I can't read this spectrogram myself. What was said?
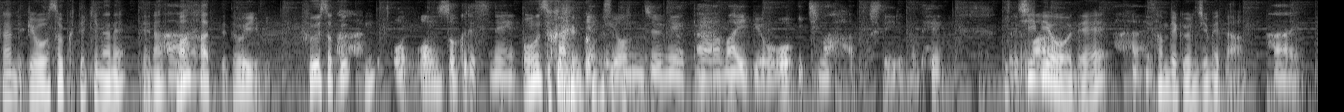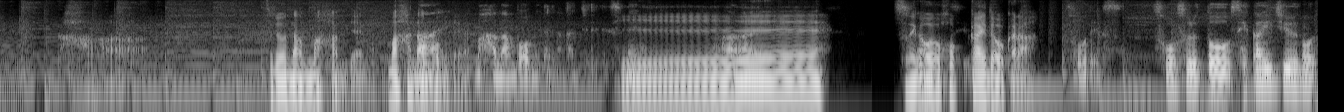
なんで秒速的なね？でなはいマッハってどういう意味？風速？あん？お音速ですね。音速ごめんなさい340メーター毎秒を1マッハとしているので、それがまあ1秒ではい。340メーター？はい。はあ。それを何マッハみたいな。マッハ何本みたいなは。マッハ何本みたいな感じでですね。へえ。それが北海道から。そうです。そうすると、世界中の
